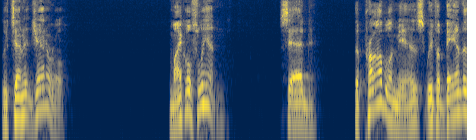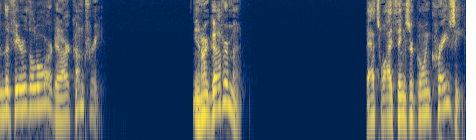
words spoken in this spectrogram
Lieutenant General Michael Flynn said, The problem is we've abandoned the fear of the Lord in our country, in our government. That's why things are going crazy.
